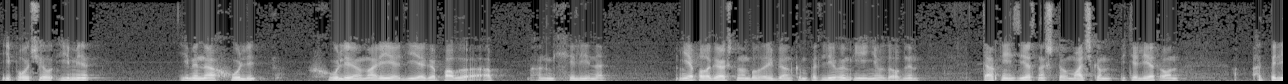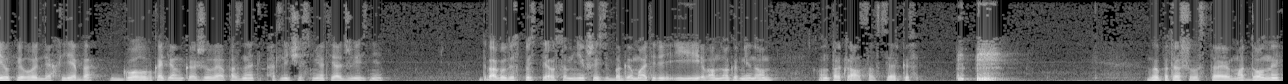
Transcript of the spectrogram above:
и получил имя, имена Хули, Хулио Мария Диего Пабло Ангелина. Я полагаю, что он был ребенком пытливым и неудобным. Так мне известно, что мальчиком пяти лет он отпилил пилой для хлеба голову котенка, желая опознать отличие смерти от жизни. Два года спустя, усомнившись в Богоматери и во многом ином, он прокрался в церковь, выпотрошил стаю Мадонны,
